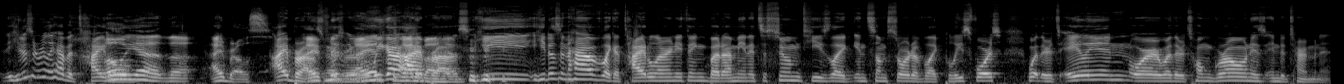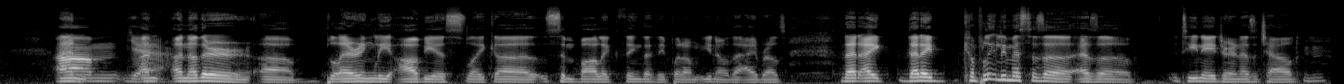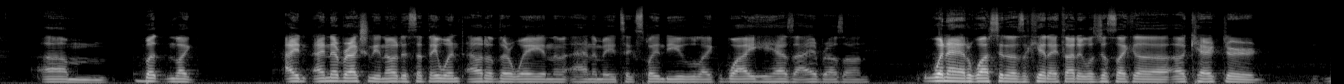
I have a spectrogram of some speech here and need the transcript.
he doesn't really have a title. Oh yeah, the eyebrows. eyebrows. I Mis- forgot- I had we got eyebrows. he he doesn't have like a title or anything, but I mean it's assumed he's like in some sort of like police force, whether it's alien or whether it's homegrown is indeterminate. And um, yeah, An- another uh, blaringly obvious, like uh, symbolic thing that they put on, you know, the eyebrows, that I that I completely missed as a as a teenager and as a child. Mm-hmm. Um, but like, I I never actually noticed that they went out of their way in the anime to explain to you like why he has the eyebrows on. When I had watched it as a kid, I thought it was just like a, a character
